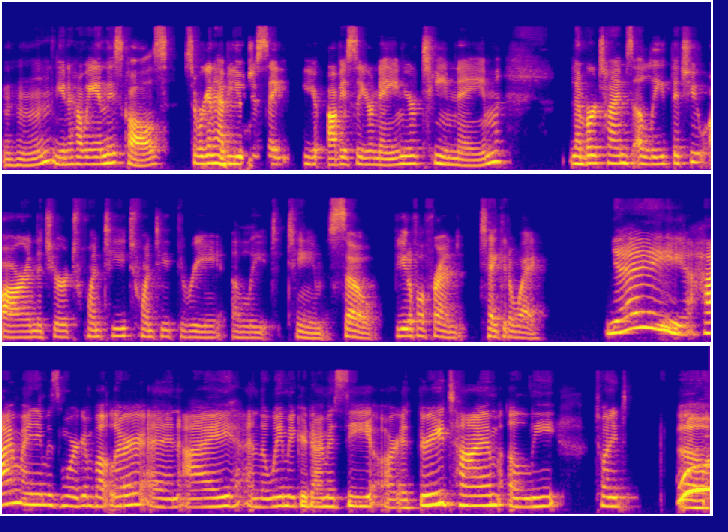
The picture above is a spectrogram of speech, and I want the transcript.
mhm, You know how we end these calls. So we're gonna have you just say your obviously your name, your team name, number of times elite that you are, and that you're a 2023 elite team. So beautiful friend, take it away. Yay! Hi, my name is Morgan Butler, and I and the Waymaker Dynasty are a three-time elite 20. uh,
